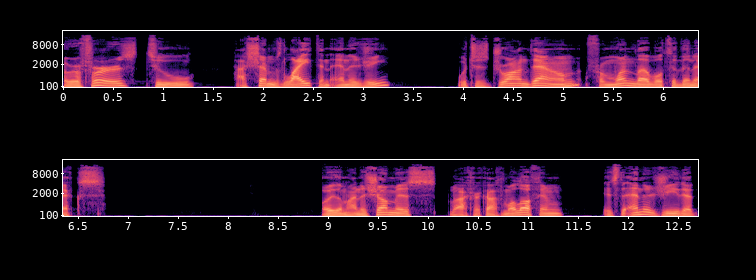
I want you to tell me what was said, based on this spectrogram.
lamadrega refers to Hashem's light and energy, which is drawn down from one level to the next. Vachakach Malachim, it's the energy that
